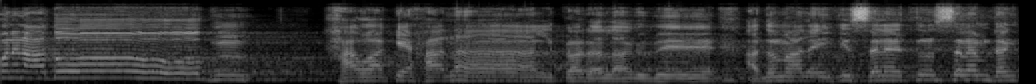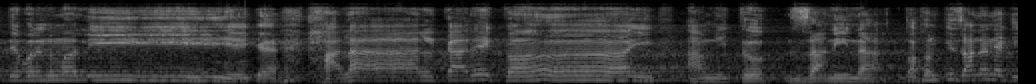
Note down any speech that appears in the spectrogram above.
বলেন, আদম, হাওয়াকে হালাল করা লাগবে। আদম আলাইহি সালাম ডাক দে বলেন, মালিক, হালাল কারে আমি তো জানি না। তখন কি জানে নাকি?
